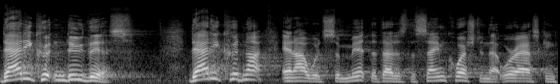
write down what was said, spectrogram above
Daddy couldn't do this. Daddy could not, and I would submit that that is the same question that we're asking,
